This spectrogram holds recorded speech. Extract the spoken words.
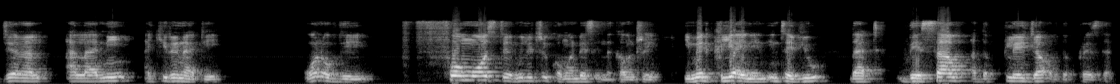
General Alani Akinrinade, one of the foremost military commanders in the country. He made clear in an interview that they serve at the pleasure of the president.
